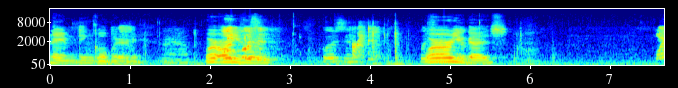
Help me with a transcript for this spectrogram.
name, Dingleberry. I know. Where are Wait, you person. guys? Person. Where are you guys? Where?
